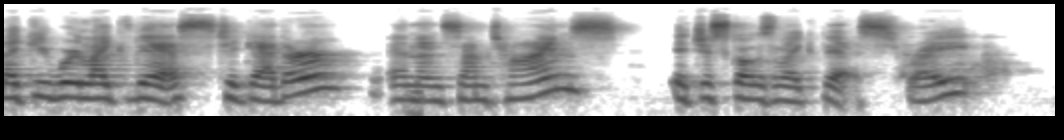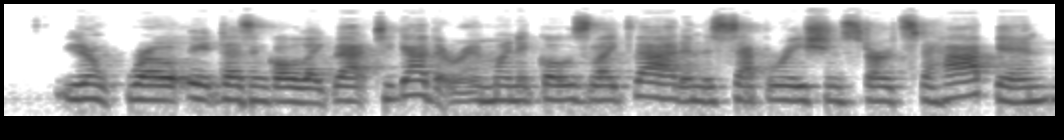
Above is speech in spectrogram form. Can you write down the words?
like you were like this together, and mm. then sometimes it just goes like this, right? you don't grow it doesn't go like that together. And when it goes like that and the separation starts to happen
